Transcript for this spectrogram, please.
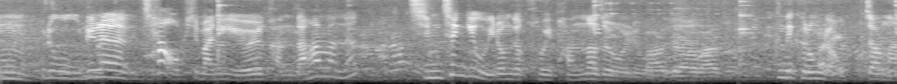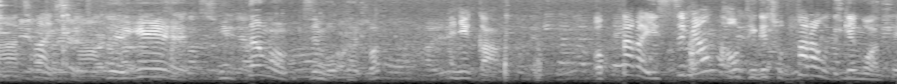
응. 그리고 우리는 차 없이 만약에 여행 간다 하면은 짐 챙기고 이런 게 거의 반나절 걸리고. 맞아. 근데 그런 게 없잖아. 차 있으면. 되게 입장을 없진 못할걸? 그러니까 없다가 있으면 어 되게 좋다라고 느낄 것 같아.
